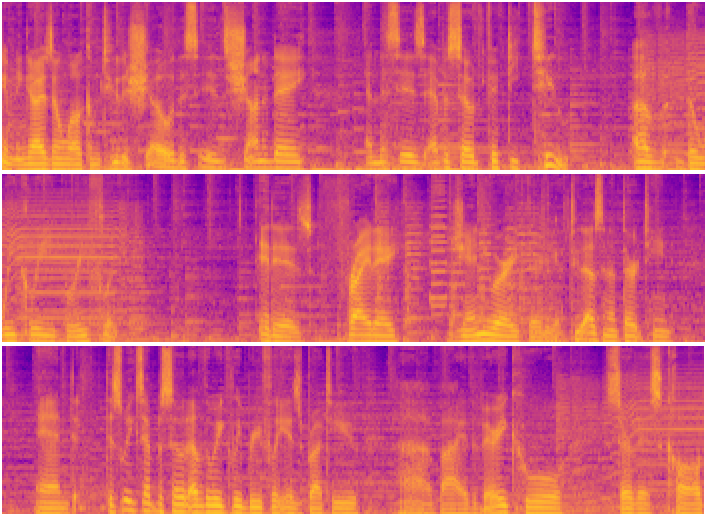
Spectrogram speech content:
Good evening, guys, and welcome to the show. This is Shauna Day, and this is episode 52 of the weekly briefly. It is Friday, January 30th, 2013, and this week's episode of the weekly briefly is brought to you uh, by the very cool service called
